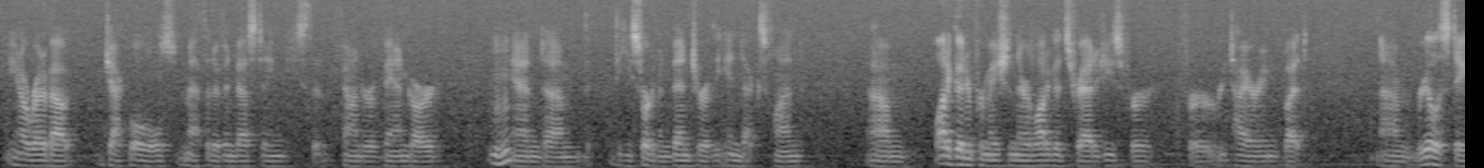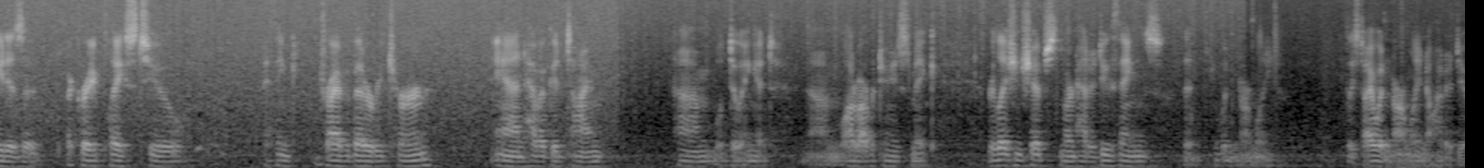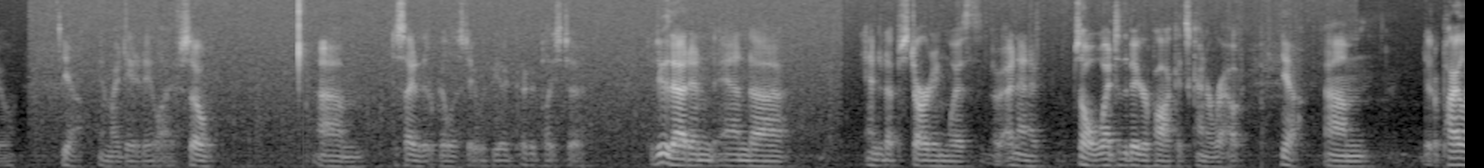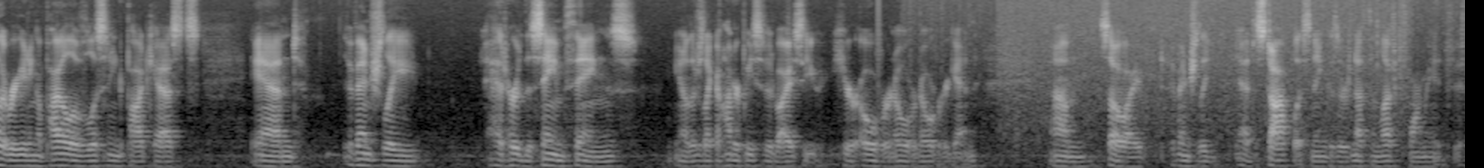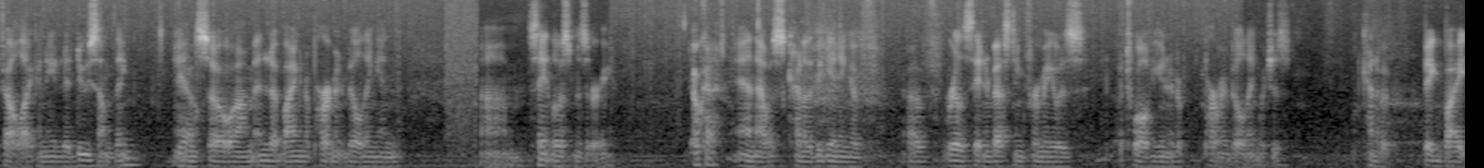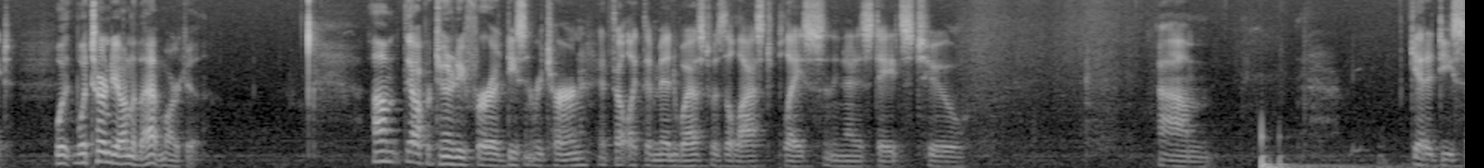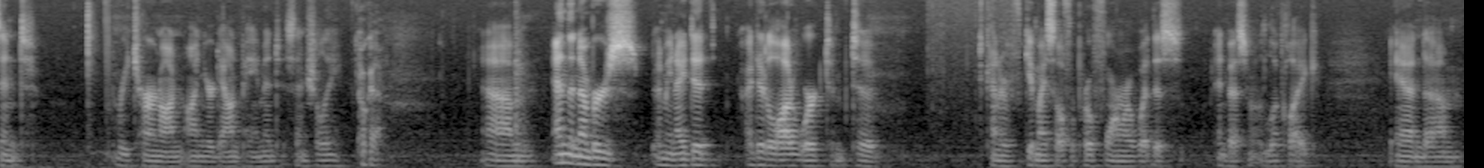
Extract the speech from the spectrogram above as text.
you know read about Jack Bogle's method of investing. He's the founder of Vanguard Mhm. and um, the, the sort of inventor of the index fund. Um, a lot of good information there, a lot of good strategies for for retiring, but um, real estate is a, a great place to, I think, drive a better return and have a good time um, while doing it. Um, a lot of opportunities to make relationships, learn how to do things that you wouldn't normally, at least I wouldn't normally know how to do Yeah. in my day-to-day life. So um, decided that real estate would be a, a good place to, to do that and, and uh, ended up starting with, and then I, so went to the BiggerPockets kind of route. Yeah. Um, did a pilot reading, a pile of listening to podcasts, and eventually had heard the same things. You know, there's like a hundred pieces of advice that you hear over and over and over again. Um, so I eventually had to stop listening because there was nothing left for me. It, it felt like I needed to do something, Yeah. and so um, ended up buying an apartment building in um, St. Louis, Missouri Okay. and that was kind of the beginning of, of real estate investing for me was a 12 unit apartment building which is kind of a big bite What what turned you onto that market? Um, the opportunity for a decent return. It felt like the Midwest was the last place in the United States to um, get a decent return on, on your down payment, essentially. Okay. Um, and the numbers. I mean, I did I did a lot of work to, to to kind of give myself a pro forma of what this investment would look like, and um,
